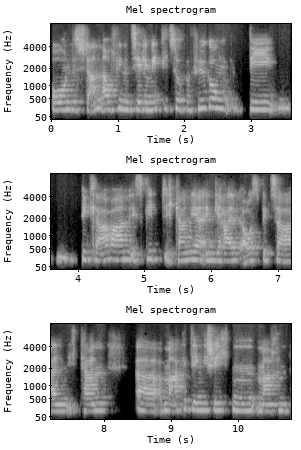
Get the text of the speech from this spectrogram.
Und es standen auch finanzielle Mittel zur Verfügung, die, die klar waren, es gibt, ich kann mir ein Gehalt ausbezahlen, ich kann Marketinggeschichten machen.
